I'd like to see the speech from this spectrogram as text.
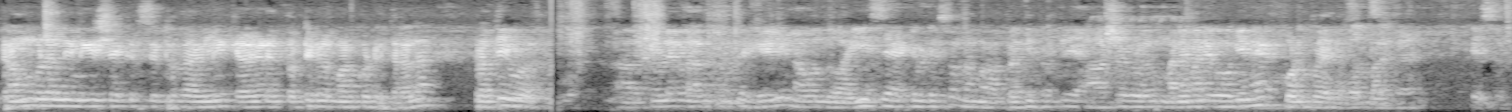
ಡ್ರಮ್ಗಳಲ್ಲಿ ನೀರು ಶೇಖರಿಸಿಟ್ಟಿರೋದಾಗಲಿ ಕೆಳಗಡೆ ತೊಟ್ಟಿಗಳು ಮಾಡ್ಕೊಂಡಿರ್ತಾರಲ್ಲ ಪ್ರತಿ ವ- ಆ, ಸೊಳ್ಳೆಗಳಾಗುತ್ತೆ ಅಂತ ಹೇಳಿ ನಾವೊಂದು ಐ ಸಿ ಆಕ್ಟಿವಿಟೀಸ್ ನಮ್ಮ ಪ್ರತಿ ಪ್ರತಿ ಆಶಯಗಳು ಮನೆ ಮನೆಗೆ ಹೋಗಿನೇ ಕೊಡ್ತಾ ಇದ್ದಾರೆ ಸರ್.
